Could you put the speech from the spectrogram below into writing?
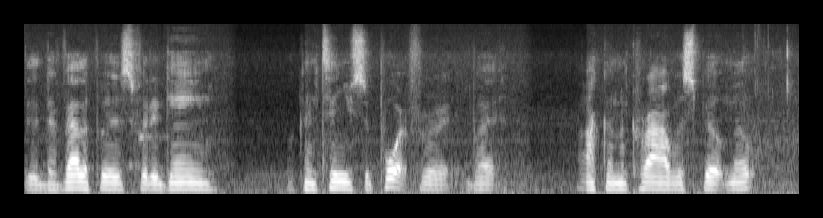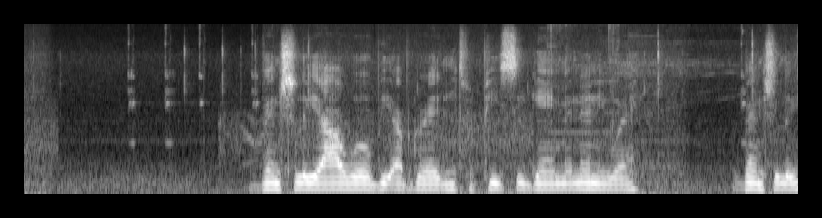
developers for the game will continue support for it, but not gonna cry with spilt milk. Eventually, I will be upgrading to PC gaming anyway. Eventually.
